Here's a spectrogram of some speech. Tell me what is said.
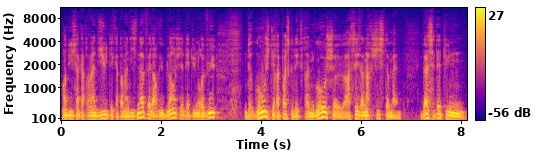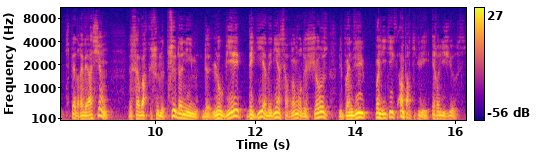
en 1898 et 99. Et la revue Blanche était une revue de gauche, je dirais presque d'extrême gauche, euh, assez anarchiste même. Eh ben, c'était une espèce de révélation de savoir que sous le pseudonyme de Laubier, Peggy avait dit un certain nombre de choses du point de vue politique en particulier, et religieux aussi.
